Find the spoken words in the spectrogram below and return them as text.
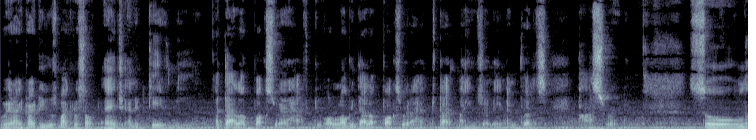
where I tried to use Microsoft Edge and it gave me a dialog box where I have to, or login dialog box where I have to type my username and is password. So the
